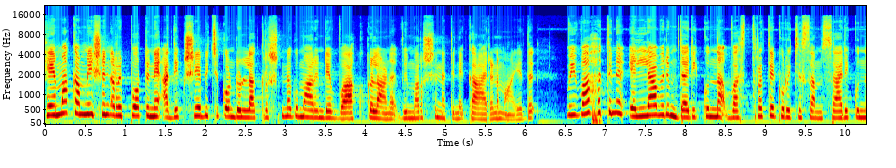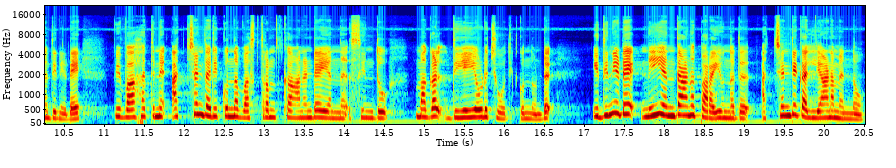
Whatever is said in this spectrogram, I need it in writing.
ഹേമ കമ്മീഷൻ റിപ്പോർട്ടിനെ അധിക്ഷേപിച്ചുകൊണ്ടുള്ള കൃഷ്ണകുമാറിന്റെ വാക്കുകളാണ് വിമർശനത്തിന് കാരണമായത്. വിവാഹത്തിന് എല്ലാവരും ധരിക്കുന്ന വസ്ത്രത്തെക്കുറിച്ച് സംസാരിക്കുന്നതിനിടെ വിവാഹത്തിന് അച്ഛൻ ധരിക്കുന്ന വസ്ത്രം കാണണ്ടേയെന്ന് സിന്ധു മകൾ ദിയയോട് ചോദിക്കുന്നുണ്ട്. ഇതിനിടെ നീ എന്താണ് പറയുന്നത്? അച്ഛന്റെ കല്യാണമെന്നോ?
